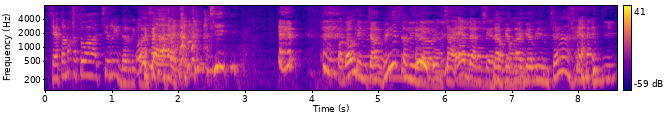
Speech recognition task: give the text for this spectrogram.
Saya mah ketua cheerleader di Oh, kelas. iya. Padahal lincah bisa nih. Lincah edan sih Jaket lagi lincah. anjing.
